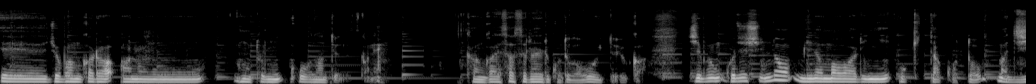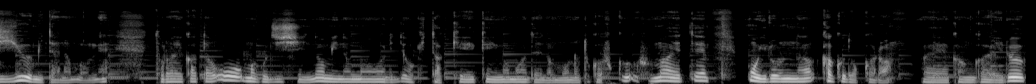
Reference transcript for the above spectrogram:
えー、序盤から、あのー、本当にこう、なんていうんですかね。考えさせられることが多いというか、自分、ご自身の身の回りに起きたこと、まあ自由みたいなものね、捉え方を、まあご自身の身の回りで起きた経験、今までのものとか踏まえて、もういろんな角度からえー、考える、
